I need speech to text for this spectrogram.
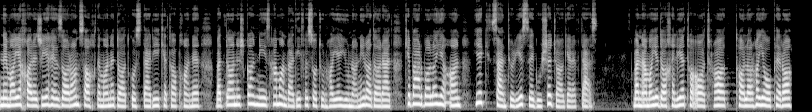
نمای خارجی هزاران ساختمان دادگستری، کتابخانه و دانشگاه نیز همان ردیف ستونهای یونانی را دارد که بر بالای آن یک سنتوری سگوشه جا گرفته است. و نمای داخلی تئاترها، تالارهای اپرا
